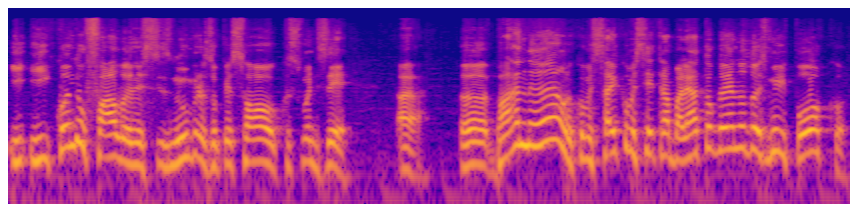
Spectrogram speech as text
E, e, quando eu falo nesses números, o pessoal costuma dizer: ah, uh, ah não, eu comecei, comecei a trabalhar, estou ganhando dois mil e pouco.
